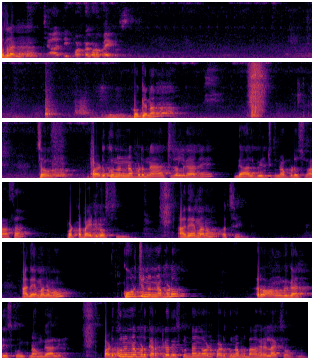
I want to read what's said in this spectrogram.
వదలండి. ఛాతీ పొట్ట కూడా పైకి వస్తుంది. ఓకేనా? సో పడుకుని ఉన్నప్పుడు న్యాచురల్గానే గాలి పీల్చుకున్నప్పుడు శ్వాస పొట్ట బయటకు వస్తుంది. అదే మనం వచ్చేయండి. అదే మనము కూర్చుని ఉన్నప్పుడు రాంగ్గా తీసుకుంటున్నాం గాలి. పడుకుని ఉన్నప్పుడు కరెక్ట్గా తీసుకుంటాం కాబట్టి పడుకున్నప్పుడు బాగా రిలాక్స్ అవుతున్నాం.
